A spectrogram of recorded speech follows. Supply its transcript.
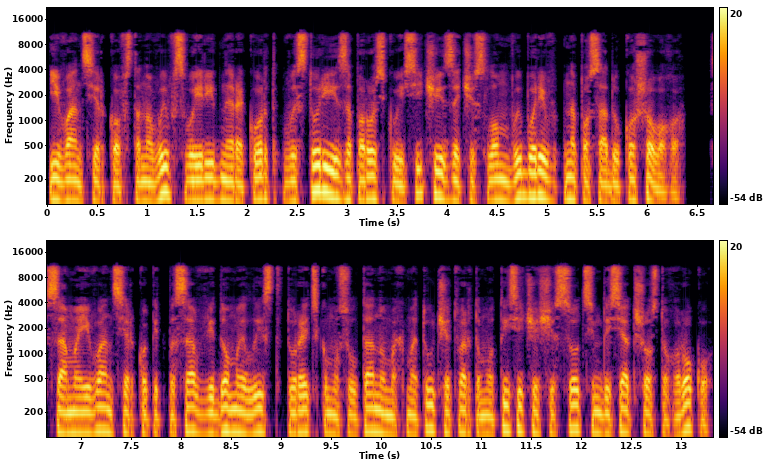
Іван Сірко встановив своєрідний рекорд в історії Запорозької Січі за числом виборів на посаду Кошового. Саме Іван Сірко підписав відомий лист турецькому султану Мехмету IV 1676 року.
